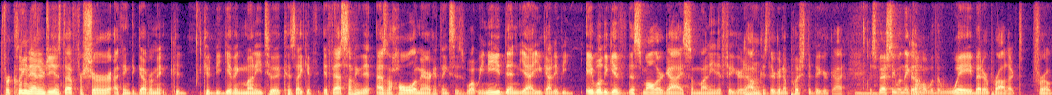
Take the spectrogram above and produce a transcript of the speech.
for clean energy and stuff, for sure, I think the government could could be giving money to it because like if if that's something that as a whole America thinks is what we need, then yeah, you got to be able to give the smaller guy some money to figure it out because they're going to push the bigger guy, especially when they come Mm-hmm. Up with a way better product for a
